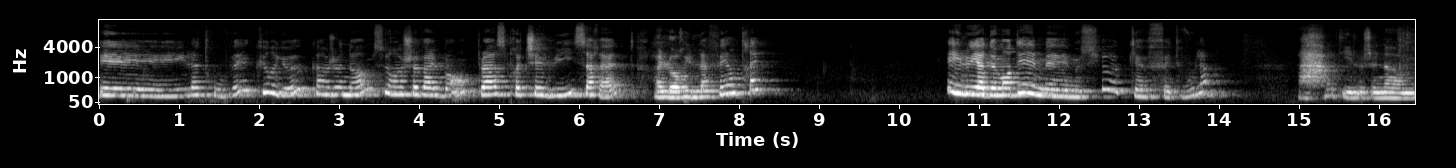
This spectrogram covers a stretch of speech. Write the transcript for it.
Et il a trouvé curieux qu'un jeune homme sur un cheval blanc place près de chez lui, s'arrête. Alors il l'a fait entrer. Et il lui a demandé Mais monsieur, que faites-vous là? Ah, dit le jeune homme,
